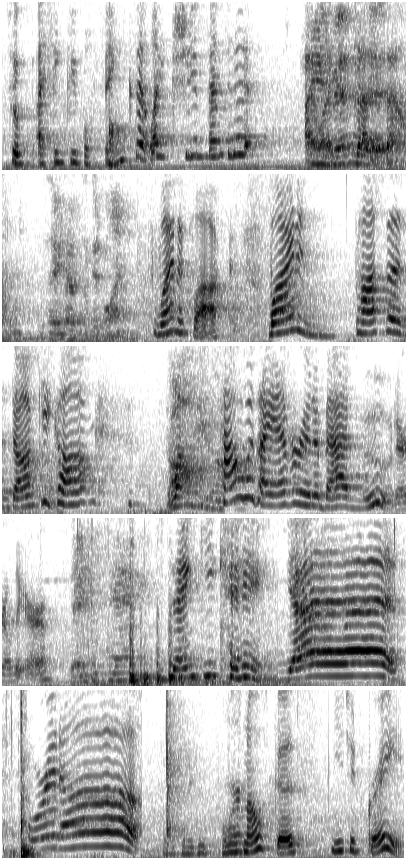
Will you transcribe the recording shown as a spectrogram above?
so I think people think that like she invented it. I liked that it. sound. How you know it's a good wine. It's wine o'clock. Wine and pasta and Donkey Kong. Donkey Kong. How was I ever in a bad mood earlier? Thank you, King. Danky King. Yes! Pour it up. Smells good. You did great.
